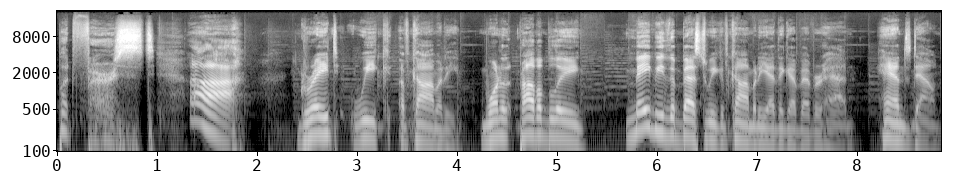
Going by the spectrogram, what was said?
But first, ah, great week of comedy. One of the, probably maybe the best week of comedy I think I've ever had. Hands down.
